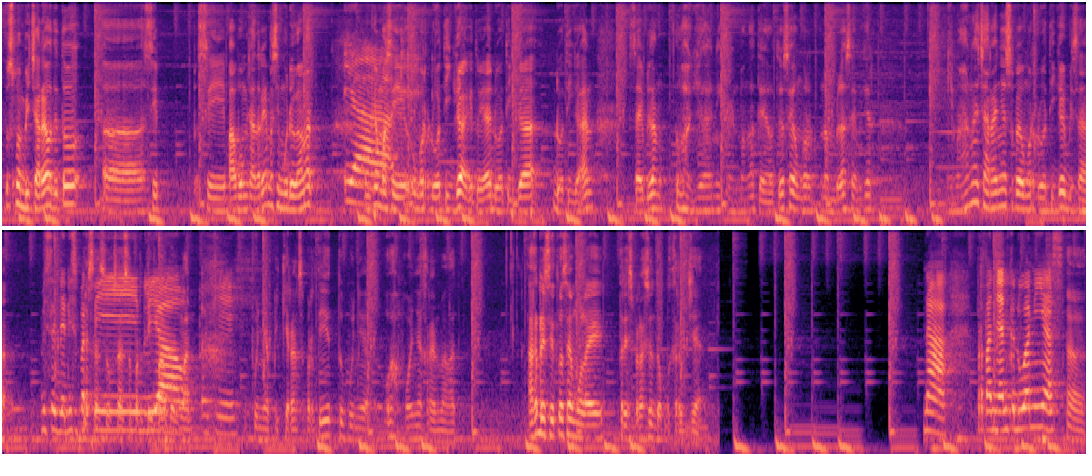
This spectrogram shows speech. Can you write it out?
Terus pembicaranya waktu itu eh, si si Pak Bung Chandra masih muda banget. Iya, mungkin masih oke. umur 23 gitu ya 23 23an saya bilang wah gila ini keren banget ya. Waktu itu saya umur 16 saya pikir gimana caranya supaya umur 23 bisa Bisa jadi seperti sukses seperti Pak beliau. Bung kan. Oke. punya pikiran seperti itu punya wah pokoknya keren banget akhirnya dari situ saya mulai terinspirasi untuk bekerja Nah, pertanyaan kedua nih Yas. Eh,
